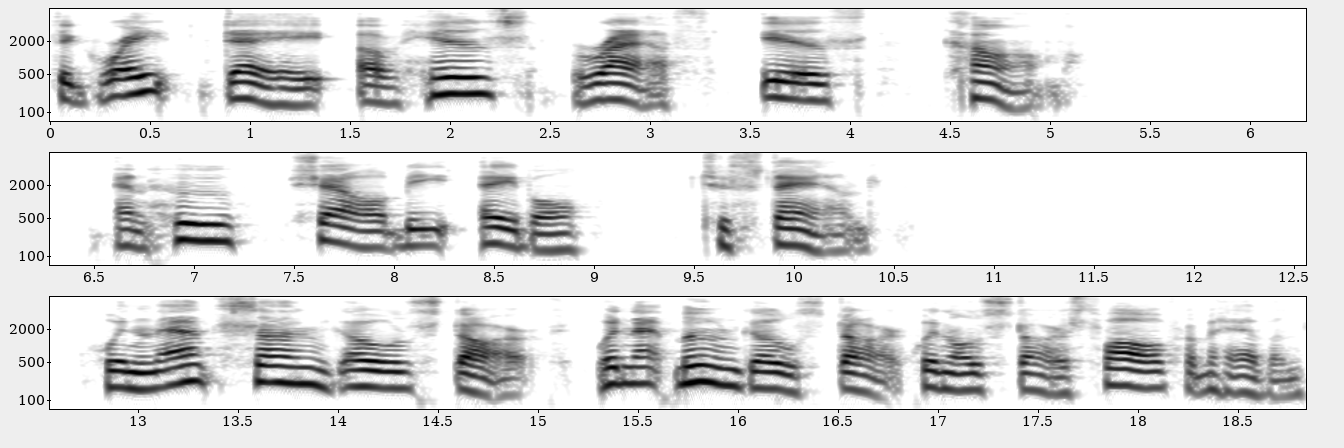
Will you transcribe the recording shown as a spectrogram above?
the great day of his wrath is come, and who shall be able to stand? when that sun goes dark, when that moon goes dark, when those stars fall from heaven,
